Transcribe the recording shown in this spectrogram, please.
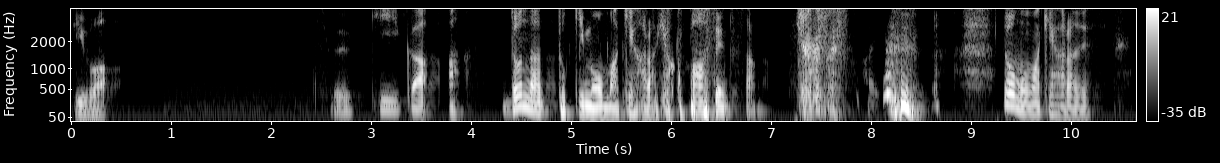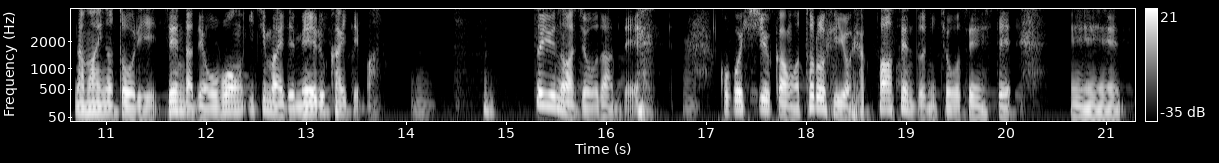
次は、次が、あ、どんな時も牧原100%さん。はい。どうも牧原です。名前の通り、全裸でお盆1枚でメール書いてます。うん。というのは冗談でうん、ここ1週間はトロフィーを100%に挑戦して、えー、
